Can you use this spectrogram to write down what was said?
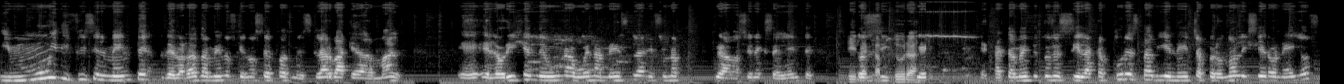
y muy difícilmente, de verdad, a menos que no sepas mezclar, va a quedar mal. Eh, el origen de una buena mezcla es una grabación excelente. Y la captura. exactamente, entonces si la captura está bien hecha, pero no la hicieron ellos,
